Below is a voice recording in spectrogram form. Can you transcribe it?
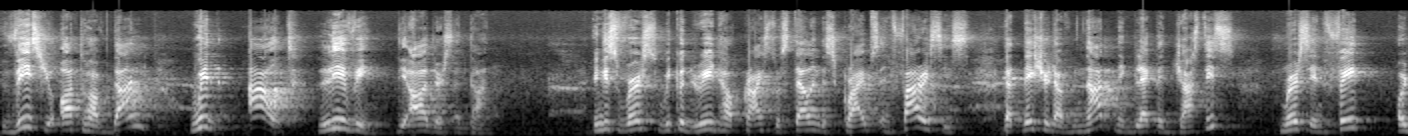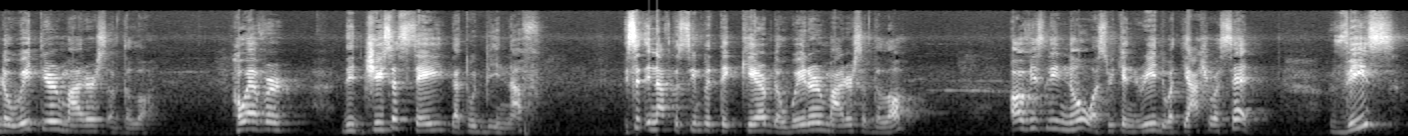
This you ought to have done without leaving the others undone. In this verse, we could read how Christ was telling the scribes and Pharisees that they should have not neglected justice, mercy, and faith, or the weightier matters of the law. However, did Jesus say that would be enough? Is it enough to simply take care of the weightier matters of the law? Obviously, no, as we can read what Yahshua said. This,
